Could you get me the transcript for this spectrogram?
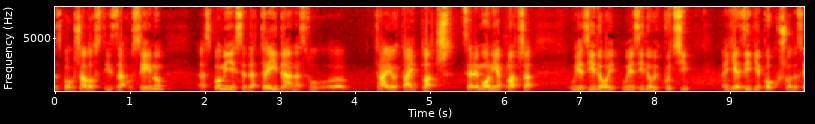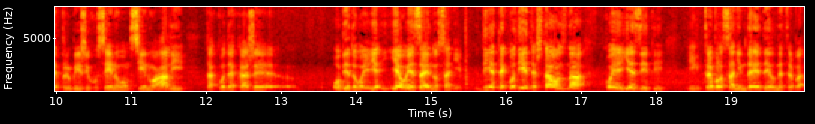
zbog žalosti za Huseinom. Uh, spominje se da tri dana su uh, trajao taj plač, ceremonija plača u Jezidovoj, u Jezidovoj kući. Jezid je pokušao da se približi Huseinovom sinu Ali, tako da kaže, objedovo je, jeo je zajedno sa njim. Dijete ko dijete, šta on zna ko je Jezid i, i trebalo sa njim da jede ili ne treba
